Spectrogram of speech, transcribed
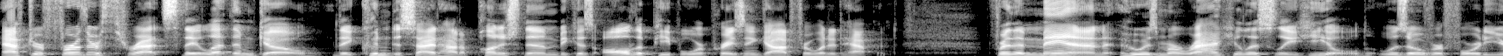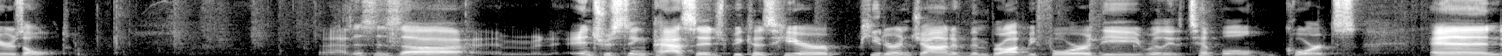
After further threats, they let them go. They couldn't decide how to punish them because all the people were praising God for what had happened. For the man who was miraculously healed was over 40 years old. Uh, this is uh, an interesting passage because here Peter and John have been brought before the really the temple courts, and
